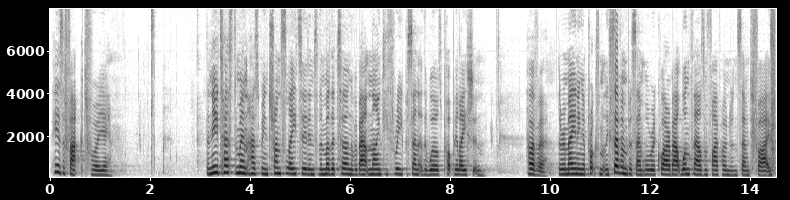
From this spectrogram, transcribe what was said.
Here's a fact for you the New Testament has been translated into the mother tongue of about 93% of the world's population. However, the remaining approximately 7% will require about 1,575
